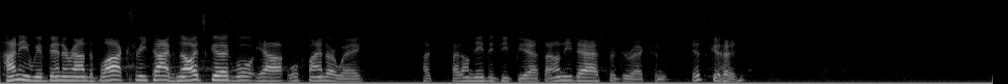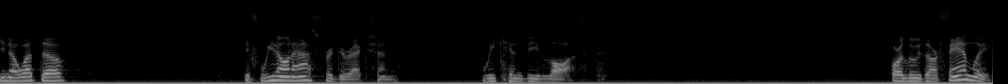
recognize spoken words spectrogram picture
honey, we've been around the block three times. No, it's good. Well, yeah, we'll find our way. I, I don't need the GPS. I don't need to ask for directions. It's good. You know what, though? If we don't ask for direction, we can be lost or lose our family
